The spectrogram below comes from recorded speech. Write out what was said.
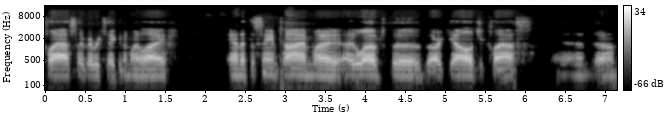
class I've ever taken in my life. And at the same time, I, I loved the, the archaeology class. And um,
